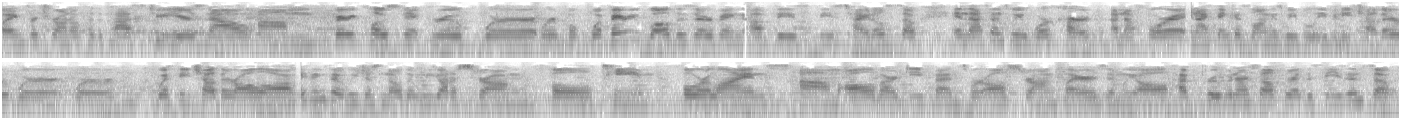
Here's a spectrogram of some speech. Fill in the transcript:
playing for Toronto for the past two years now. Um, very close knit group. We're, we're we're very well deserving of these these titles. So in that sense, we work hard enough for it. And I think as long as we believe in each other, we're we're with each other all along. I think that we just know that we got a strong, full team, four lines, um, all of our defense. We're all strong players, and we all have proven ourselves throughout the season. So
